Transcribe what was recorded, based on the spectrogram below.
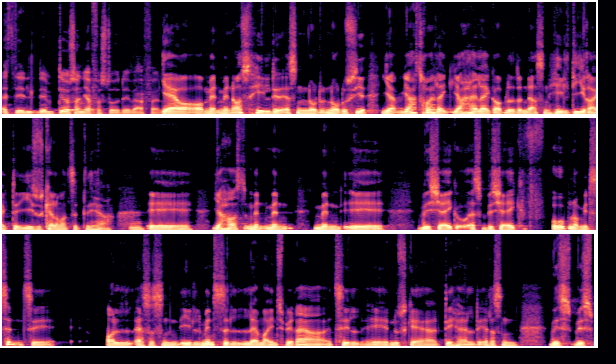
Altså, det, det, det var sådan, jeg forstod det i hvert fald. Ja, og, og, men, men også helt det, altså, når, du, når du siger, jeg, jeg tror heller ikke, jeg har heller ikke oplevet den der sådan helt direkte, Jesus kalder mig til det her. Mm. Øh, jeg har også, men, men, men øh, hvis, jeg ikke, altså, hvis jeg ikke åbner mit sind til, og altså sådan i det mindste lade mig inspirere til, øh, nu skal jeg det her eller det, eller sådan, hvis, hvis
